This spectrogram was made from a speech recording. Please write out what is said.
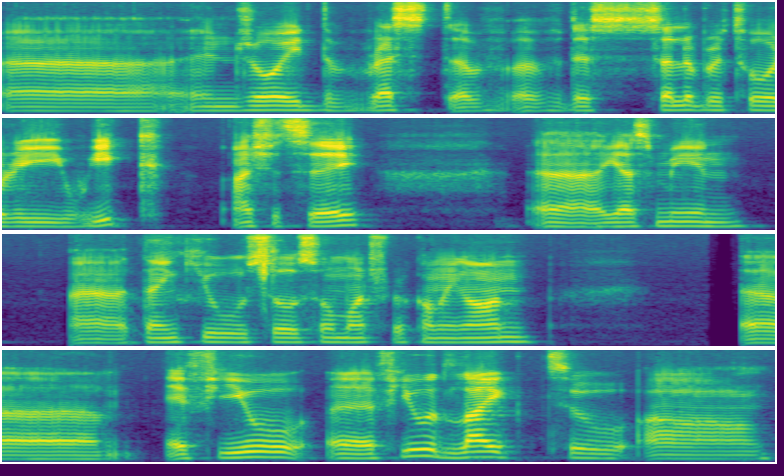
Uh, enjoyed the rest of, of this celebratory week, I should say. Uh, Yasmin, uh, thank you so so much for coming on. Um, if you uh, if you would like to um,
